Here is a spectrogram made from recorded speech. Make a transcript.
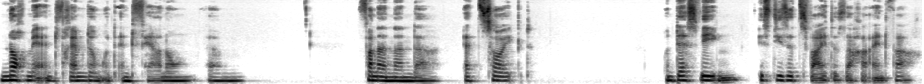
Noch mehr Entfremdung und Entfernung ähm, voneinander erzeugt. Und deswegen ist diese zweite Sache einfach,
